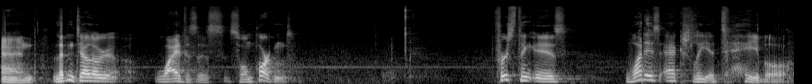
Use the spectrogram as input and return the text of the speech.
And let me tell you why this is so important. First thing is, what is actually a table?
